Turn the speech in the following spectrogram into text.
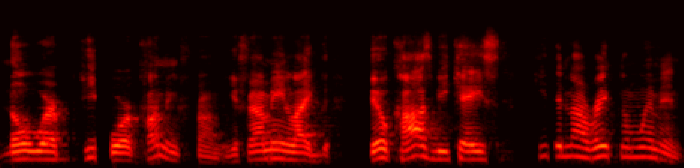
know where people are coming from. You feel me? Like Bill Cosby case, he did not rape them women.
